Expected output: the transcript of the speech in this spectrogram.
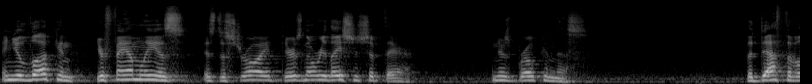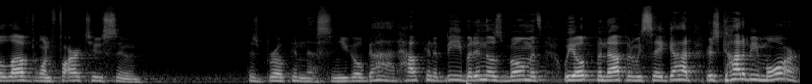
And you look and your family is, is destroyed. There's no relationship there. And there's brokenness. The death of a loved one far too soon. There's brokenness. And you go, God, how can it be? But in those moments, we open up and we say, God, there's got to be more.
